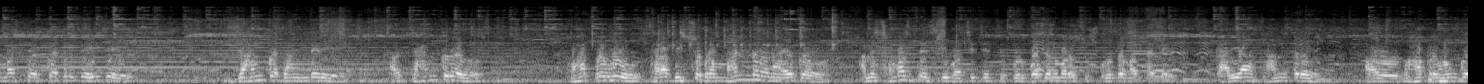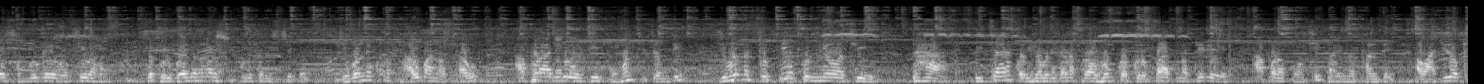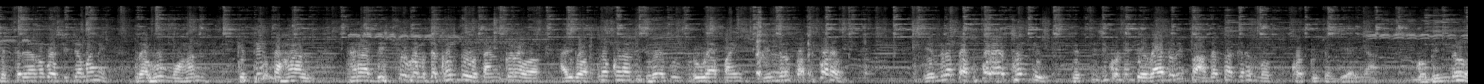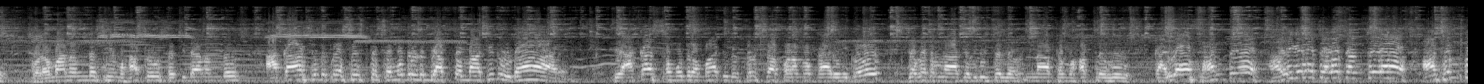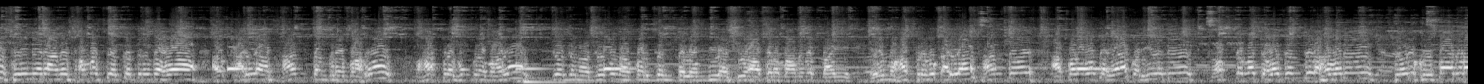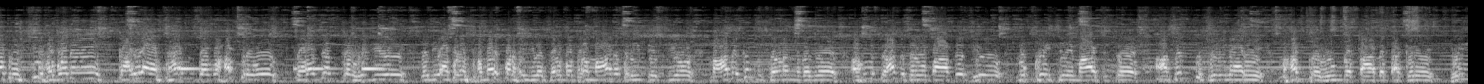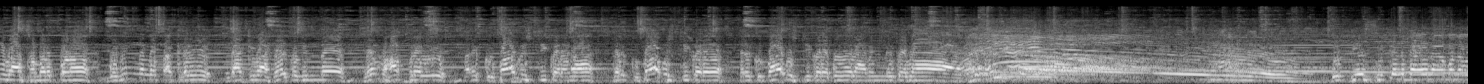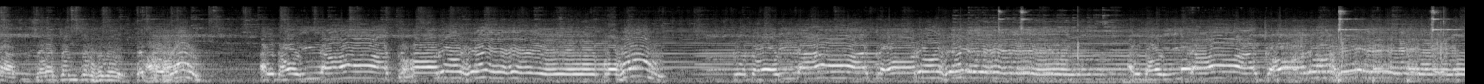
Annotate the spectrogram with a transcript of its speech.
ସମସ୍ତେ ଏକତ୍ରିତ ହେଇଛେ ଯାହାଙ୍କ ଦାଣ୍ଡରେ ଆଉ ଯାହାଙ୍କର ମହାପ୍ରଭୁ ସାରା ବିଶ୍ୱ ବ୍ରହ୍ମାଣ୍ଡର ନାୟକ ଆମେ ସମସ୍ତେ ସେଠି ବସିଛେ ପୂର୍ବଜନ୍ମର ସୁକୃତ ନଥିଲେ କାଳିଆ ଶାନ୍ତରେ ଆଉ ମହାପ୍ରଭୁଙ୍କ ସମ୍ମୁଖରେ ବସିବା ସେ ପୂର୍ବଜନ୍ମର ସୁକୃତ ନିଶ୍ଚିତ ଜୀବନରେ କ'ଣ ଥାଉ ବା ନଥାଉ ଆପଣ ଆଜି ଏଠି ପହଞ୍ଚିଛନ୍ତି ଜୀବନରେ କେତେ ପୁଣ୍ୟ ଅଛି विचार करहबन कहना प्रभु कृपा ना आपड़ बची पार ना आज क्षेत्र में आम बसीच मानी प्रभु महान के महान सारा विश्व देखूर आज रथकड़ा धोवापी इंद्र तत्पर इंद्र तत्पर अच्छा तेतीस कोटी देवादेवी पाद पाखे कटुचं आज्ञा गोविंद परमानंद श्री महाप्रभु सचिदानंद आकाश प्रशस्त समुद्र व्याप्त माटी उदार कि आकाश समुद्र माटी सुरक्षा परमकारिणीको जगतनाथ विश्व महाप्रभु कालिया शांते आईगले चलो चंचल आसंतु सैन्य आम समस्त एकत्रित हवा और कालिया शांतर बाहु महाप्रभुं बाहु योजन योजन पर्यंत लंबी आस हे महाप्रभु कालिया शांते आपण दया करेंगे भक्त चल चंचल हेनी तोर कृपागण दृष्टि हेनी कालिया शांत महाप्रभु चल चंचल हो आप समर्पण हो सर्वप्रमान प्रीति ದಾಸ್ಯೋ ಮಾದಕಂ ಶರಣಂ ಭಜೋ ಅಹಂ ಪ್ರಾತ ಸರ್ವ ಪಾಪೇಭ್ಯೋ ಮುಖ್ಯಶ್ರೀ ಮಾಸಿತ ಆಸಕ್ತ ಶ್ರೀನಾರಿ ಮಹಾಪ್ರಭುଙ୍କ ಪಾದ ପାଖରେ ହେଇଯିବା ସମର୍ପଣ ଗୋବିନ୍ଦଙ୍କ ପାଖରେ ଡାକିବା ହେ ଗୋବିନ୍ଦ ହେ ମହାପ୍ରଭୁ ହରେ କୃପା ବୃଷ୍ଟି କର ହରେ କୃପା ବୃଷ୍ଟି କର ହରେ କୃପା ବୃଷ୍ଟି କର ବୋଲ ଆନନ୍ଦ କବା ଗୋଟିଏ ସେକେଣ୍ଡ ପାଇଁ ନାମ ନେବା ସରଚଞ୍ଚଳ ହେବେ अरे भैया करो हे प्रभु न कर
